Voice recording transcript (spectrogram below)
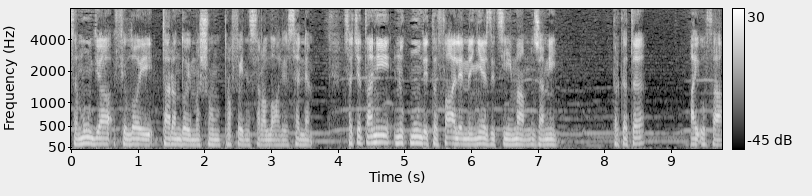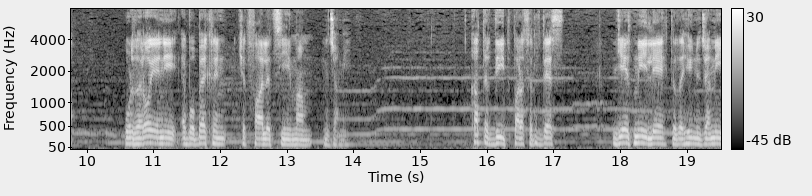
Sëmundja filloi ta rëndojë më shumë profetin sallallahu alaihi wasallam, saqë tani nuk mundej të falej me njerëzit si imam në xhami. Për këtë ai u tha: Urdhërojeni Ebu Bekrin që të falet si imam në xhami. Katër ditë para se të vdesë, ndjehet më i lehtë dhe hyn në xhami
